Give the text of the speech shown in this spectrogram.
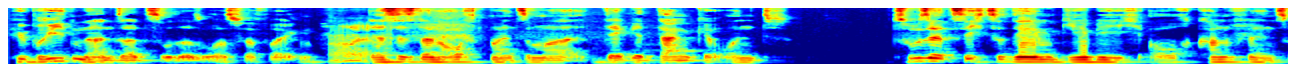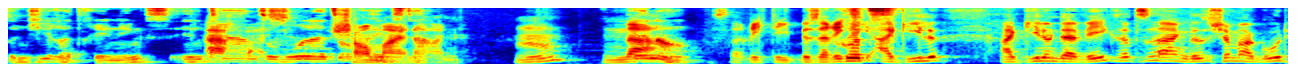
hybriden Ansatz oder sowas verfolgen? Oh, ja. Das ist dann oftmals immer der Gedanke und Zusätzlich zu dem gebe ich auch Confluence und Jira Trainings intern sowohl als Schau auch Schau mal einer an. Hm? Na, genau. Ist ja richtig, bist ja richtig Kurz. agil, agil unterwegs sozusagen. Das ist schon mal gut.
